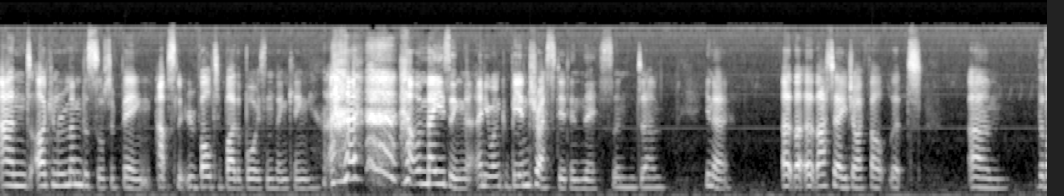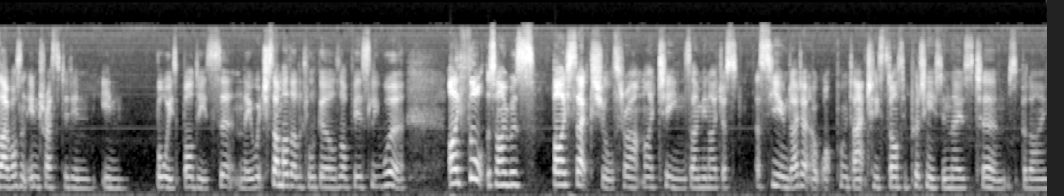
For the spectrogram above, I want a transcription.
and I can remember sort of being absolutely revolted by the boys and thinking, how amazing that anyone could be interested in this. And, um, you know, at, th- at that age, I felt that um, that I wasn't interested in, in boys' bodies, certainly, which some other little girls obviously were. I thought that I was bisexual throughout my teens. I mean, I just assumed, I don't know at what point I actually started putting it in those terms, but I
